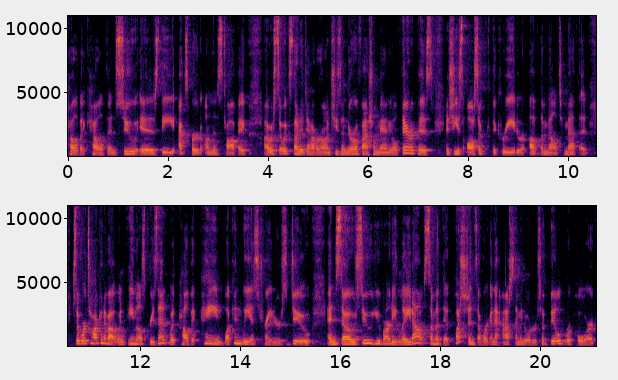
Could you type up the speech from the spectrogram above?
pelvic health. And sue is the expert on this topic. I was so excited to have her on. She's a neurofascial manual therapist and she is also the creator of the melt method. So we're talking about when females present with pelvic pain what can we as trainers do? And and so, Sue, you've already laid out some of the questions that we're going to ask them in order to build rapport.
